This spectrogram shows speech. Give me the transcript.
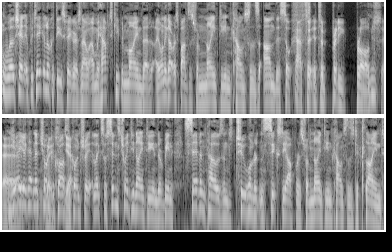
Well, Shane, if we take a look at these figures now, and we have to keep in mind that I only got responses from 19 councils on this. So yeah, it's, a, it's a pretty broad. Uh, yeah, you're getting a chunk across yeah. the country. Like so, since 2019, there have been 7,260 offers from 19 councils declined.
